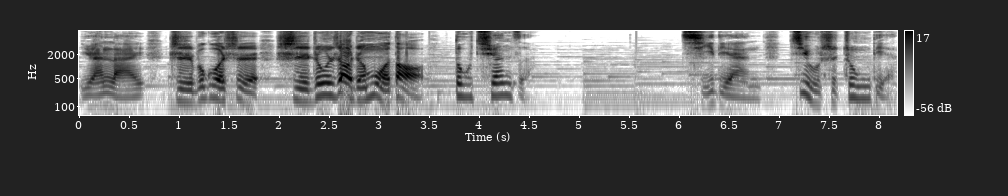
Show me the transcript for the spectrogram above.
原来只不过是始终绕着磨道兜圈子。起点就是终点，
